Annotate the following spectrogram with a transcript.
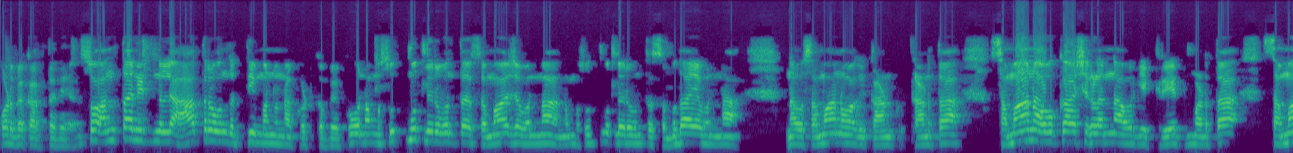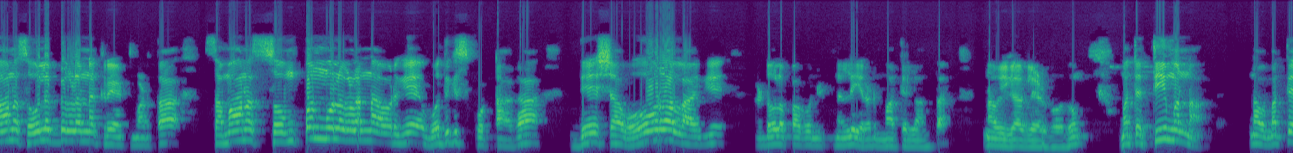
ಕೊಡ್ಬೇಕಾಗ್ತದೆ. ಸೊ ಅಂತ ನಿಟ್ಟಿನಲ್ಲಿ ಆ ತರ ಒಂದು ಥೀಮ್ ಅನ್ನ ನಾವು ಕೊಟ್ಕೋಬೇಕು. ನಮ್ಮ ಸುತ್ತಮುತ್ತಲಿರುವಂತ ಸಮಾಜವನ್ನ, ನಮ್ಮ ಸುತ್ತಮುತ್ತಲಿರುವಂತ ಸಮುದಾಯವನ್ನ ನಾವು ಸಮಾನವಾಗಿ ಕಾಣ್, ಕಾಣ್ತಾ, ಸಮಾನ ಅವಕಾಶಗಳನ್ನ ಅವ್ರಿಗೆ ಕ್ರಿಯೇಟ್ ಮಾಡ್ತಾ, ಸಮಾನ ಸೌಲಭ್ಯಗಳನ್ನ ಕ್ರಿಯೇಟ್ ಮಾಡ್ತಾ, ಸಮಾನ ಸಂಪನ್ಮೂಲಗಳನ್ನ ಅವ್ರಿಗೆ ಒದಗಿಸಿಕೊಟ್ಟಾಗ ದೇಶ ಓವರ್ ಆಗಿ ಡೆವಲಪ್ ಆಗೋ ನಿಟ್ಟಿನಲ್ಲಿ ಎರಡು ಮಾತಿಲ್ಲ ಅಂತ ನಾವು ಈಗಾಗಲೇ ಹೇಳ್ಬೋದು. ಮತ್ತೆ ಥೀಮ್ ಅನ್ನ ನಾವು ಮತ್ತೆ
